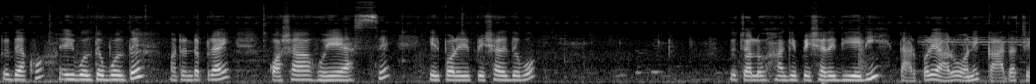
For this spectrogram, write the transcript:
তো দেখো, এই বলতে বলতে মটনটা প্রায় কষা হয়ে আসছে। এরপরে প্রেশারে দেবো। তো চলো আগে প্রেশারে দিয়ে দিই, তারপরে আরও অনেক কাজ আছে।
